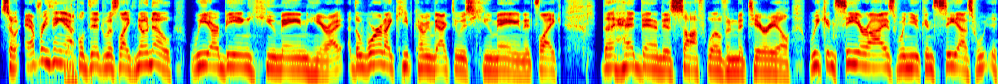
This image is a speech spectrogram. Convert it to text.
So everything Apple did was like, no, no, we are being humane here. I, the word I keep coming back to is humane. It's like the headband is soft woven material. We can see your eyes when you can see us. We,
